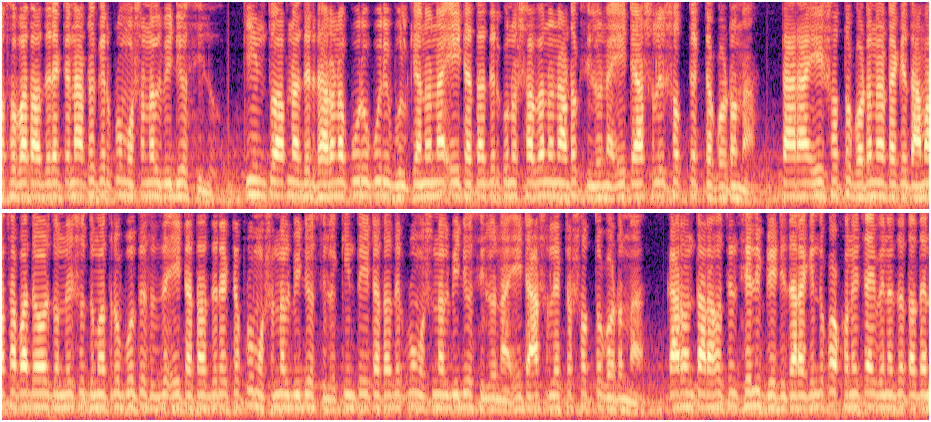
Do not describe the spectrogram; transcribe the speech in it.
অথবা তাদের একটা নাটকের প্রমোশনাল ভিডিও ছিল। কিন্তু আপনাদের ধারণা পুরোপুরি ভুল, কেননা এটা তাদের কোনো সাজানো নাটক ছিল না। এটা আসলে সত্য একটা ঘটনা। তারা এই সত্য ঘটনাটাকে দামাচাপা দেওয়ার জন্য শুধুমাত্র বলতেছে যে এটা তাদের একটা প্রমোশনাল ভিডিও ছিল, কিন্তু এটা তাদের প্রমোশনাল ভিডিও ছিল না। এটা আসলে একটা সত্য ঘটনা। কারণ তারা হচ্ছেন সেলিব্রিটি তারা কিন্তু কখনোই চাইবে না যে তাদের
